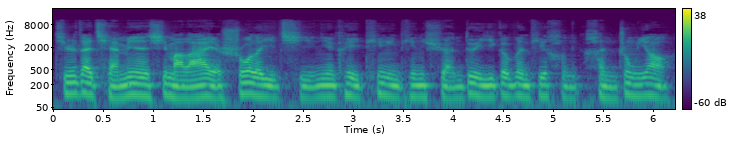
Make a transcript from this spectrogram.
其实，在前面喜马拉雅也说了一期，你也可以听一听。选对一个问题很很重要，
